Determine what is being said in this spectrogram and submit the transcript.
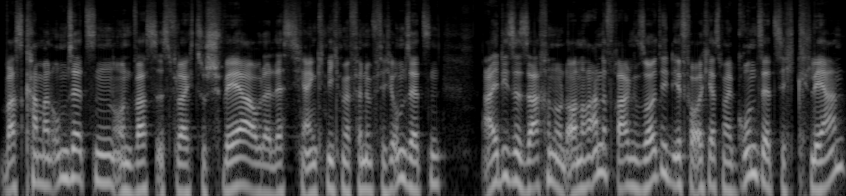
Was kann man umsetzen und was ist vielleicht zu schwer oder lässt sich eigentlich nicht mehr vernünftig umsetzen? All diese Sachen und auch noch andere Fragen solltet ihr für euch erstmal grundsätzlich klären,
